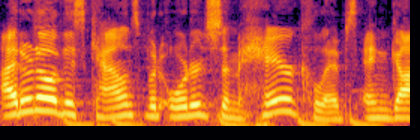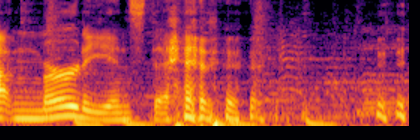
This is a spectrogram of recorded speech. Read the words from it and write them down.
I don't know if this counts, but ordered some hair clips and got Murdy instead.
